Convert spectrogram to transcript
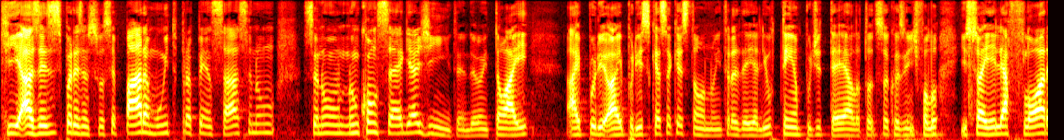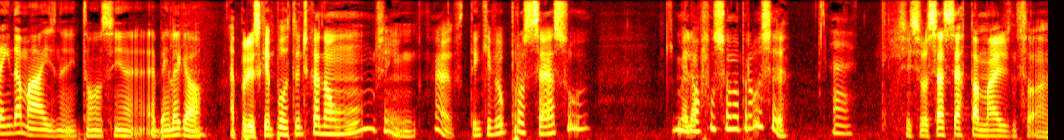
que às vezes, por exemplo, se você para muito para pensar, você não, você não, não consegue agir, entendeu? Então aí Aí por, aí por isso que essa questão no intraday ali, o tempo de tela, toda essa coisa que a gente falou, isso aí ele aflora ainda mais, né? Então, assim, é, é bem legal. É por isso que é importante cada um, assim, é, tem que ver o processo que melhor funciona para você. É. Assim, se você acerta mais, lá,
